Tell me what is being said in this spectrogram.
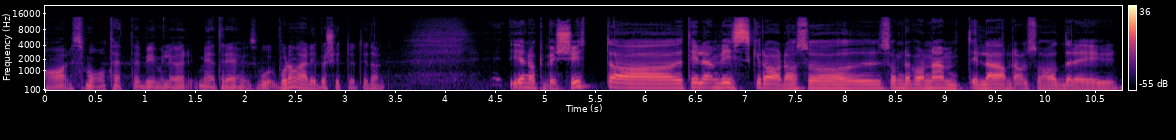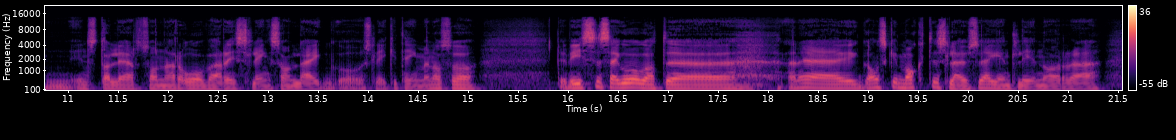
har små, tette bymiljøer med trehus. Hvordan er de beskyttet i dag? De er nok beskytta til en viss grad. Altså, som det var nevnt, i Lærdal så hadde de installert sånne overrislingsanlegg og slike ting. Men altså det viser seg òg at uh, en er ganske maktesløs, egentlig, når uh,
